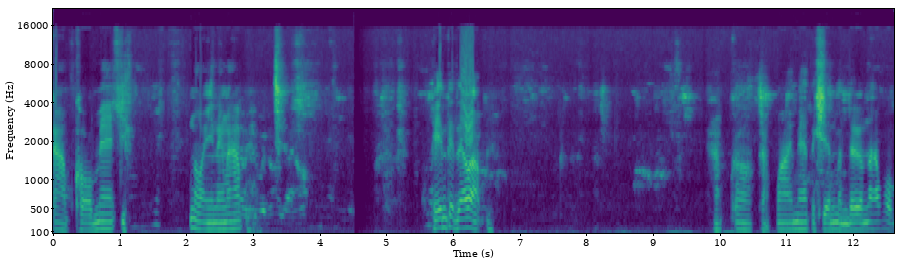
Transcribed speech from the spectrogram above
กราบขอแม่อีกหน่อยหนึ่งนะครับ เพ้นเสร็จแล้วอะครับ ก็กลับไหว้แม่ตะเคียนเหมือนเดิมนะครับ ผม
